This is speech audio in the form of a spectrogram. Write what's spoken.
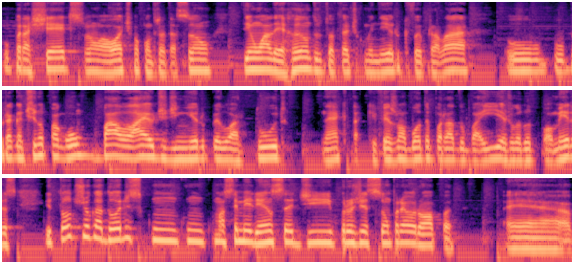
O Prachetes foi uma ótima contratação. Tem um Alejandro do Atlético Mineiro que foi para lá. O, o Bragantino pagou um balaio de dinheiro pelo Arthur, né, que, tá, que, fez uma boa temporada do Bahia, jogador do Palmeiras, e todos jogadores com, com, com uma semelhança de projeção para a Europa. É,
